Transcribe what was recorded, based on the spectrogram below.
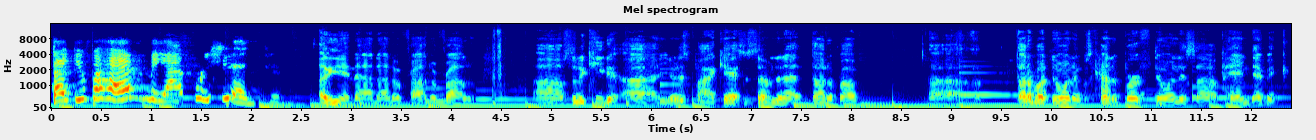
Thank you for having me. I appreciate you. Oh yeah, nah, nah, no problem, no problem. Uh, so Nikita, uh, you know, this podcast is something that I thought about, uh, thought about doing. It was kind of birthed during this uh, pandemic,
